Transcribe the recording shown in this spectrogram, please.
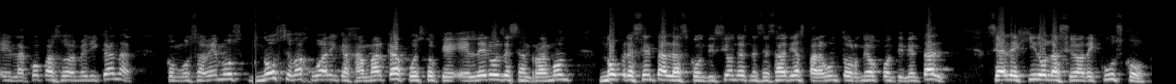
en la Copa Sudamericana. Como sabemos, no se va a jugar en Cajamarca, puesto que el Héroes de San Ramón no presenta las condiciones necesarias para un torneo continental. Se ha elegido la ciudad de Cusco.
